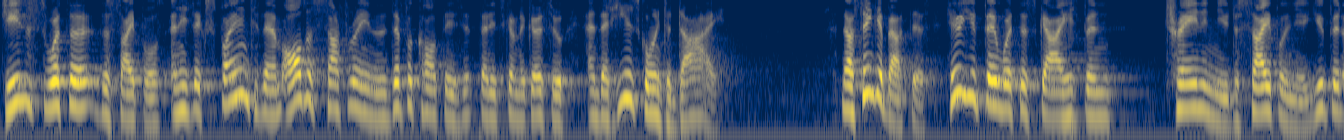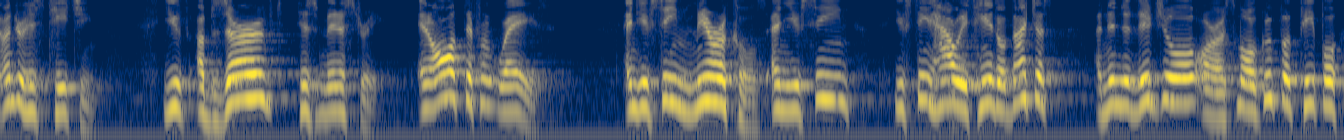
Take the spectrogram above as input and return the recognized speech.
Jesus is with the disciples, and he's explaining to them all the suffering and the difficulties that he's going to go through, and that he is going to die. Now, think about this. Here you've been with this guy, he's been training you, discipling you, you've been under his teaching, you've observed his ministry in all different ways, and you've seen miracles, and you've seen, you've seen how he's handled not just an individual or a small group of people,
